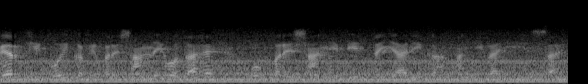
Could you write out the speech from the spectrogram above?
व्यर्थ ही कोई परेशान नहीं होता है, वो परेशानी भी तैयारी का अनिवार्य हिस्सा है।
